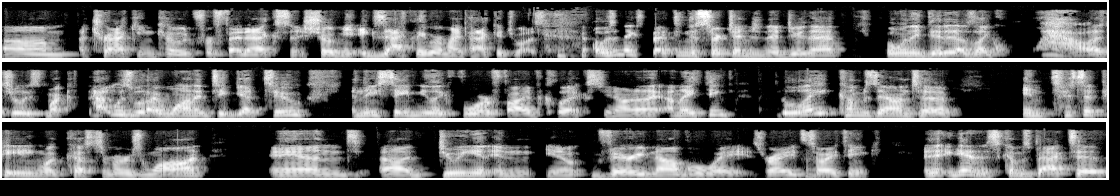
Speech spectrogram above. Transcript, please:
um, a tracking code for FedEx and it showed me exactly where my package was. I wasn't expecting the search engine to do that, but when they did it, I was like, wow, that's really smart. That was what I wanted to get to. And they saved me like four or five clicks, you know, and I, and I think delight comes down to anticipating what customers want and uh, doing it in, you know, very novel ways, right? Mm-hmm. So I think and again, this comes back to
